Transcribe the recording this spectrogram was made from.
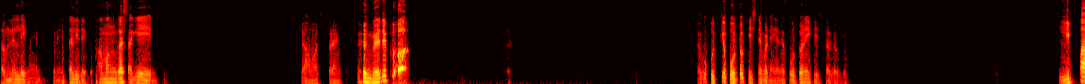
थंबनेल देखना है ही देखो अमंगस अगेन क्या मस्त प्रैंक मैं मेरे को खुद के फ़ोटो खींचने पड़ेंगे, मैं फ़ोटो नहीं खींचता कभी लिप्पा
